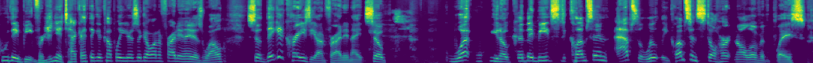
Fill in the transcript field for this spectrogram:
who they beat, Virginia Tech, I think, a couple of years ago on a Friday night as well. So they get crazy on Friday night. So what you know could they beat clemson? Absolutely. Clemson's still hurting all over the place.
